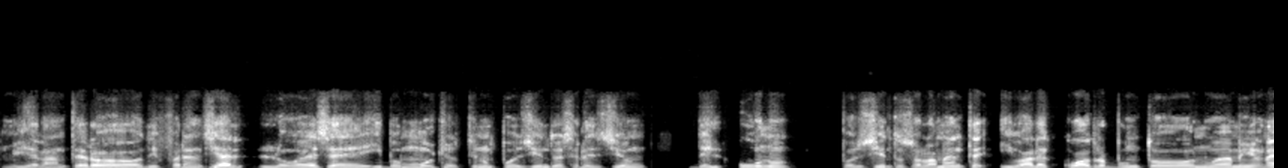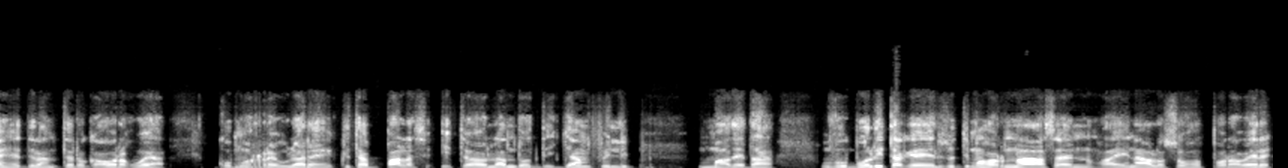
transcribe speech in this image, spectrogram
Mi delantero diferencial lo es eh, y por mucho, tiene un por ciento de selección del 1% solamente y vale 4.9 millones. Es el delantero que ahora juega como regular en Crystal Palace. Estoy hablando de Jean-Philippe Mateta, un futbolista que en las últimas jornadas nos ha llenado los ojos por haber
